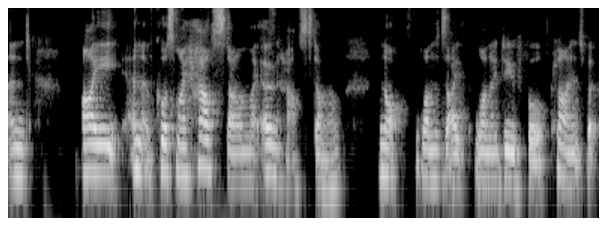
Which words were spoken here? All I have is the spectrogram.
And I, and of course, my house style, my own house style, not ones I one I do for clients, but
